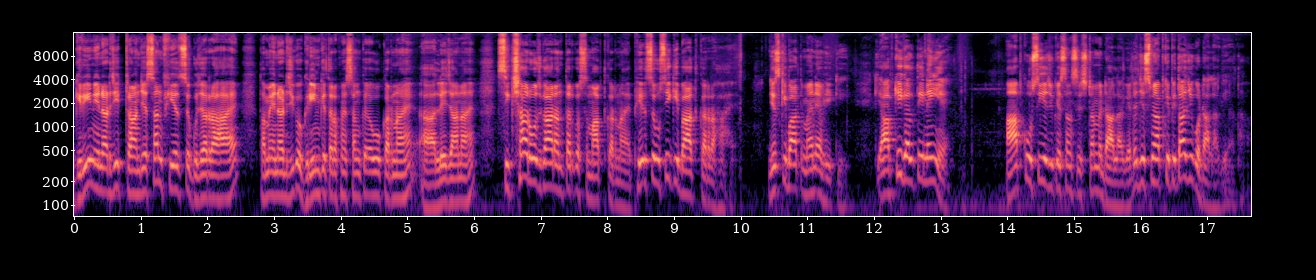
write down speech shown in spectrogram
ग्रीन एनर्जी ट्रांजेक्शन फ़ेज़ से गुजर रहा है तो हमें एनर्जी को ग्रीन की तरफ़ में संक वो करना है आ, ले जाना है। शिक्षा रोज़गार अंतर को समाप्त करना है। फिर से उसी की बात कर रहा है जिसकी बात मैंने अभी की कि आपकी गलती नहीं है आपको उसी एजुकेशन सिस्टम में डाला गया था, जिसमें आपके पिताजी को डाला गया था।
